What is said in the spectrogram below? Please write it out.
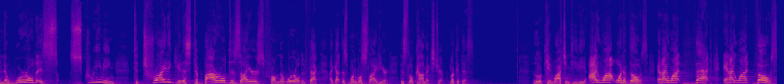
And the world is screaming to try to get us to borrow desires from the world. In fact, I got this one little slide here, this little comic strip. Look at this. A little kid watching TV. I want one of those, and I want that, and I want those,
